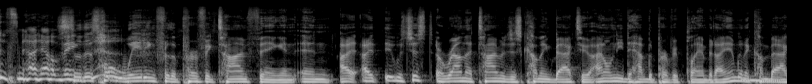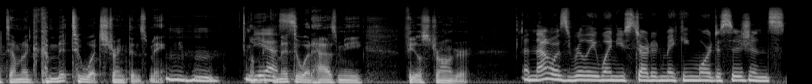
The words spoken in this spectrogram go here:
it's not helping. So this whole waiting for the perfect time thing, and and I, I it was just around that time of just coming back to I don't need to have the perfect plan, but I am going to come back to I'm going to commit to what strengthens me. I'm going to Mm-hmm. Yes. commit to what has me feel stronger. And that was really when you started making more decisions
